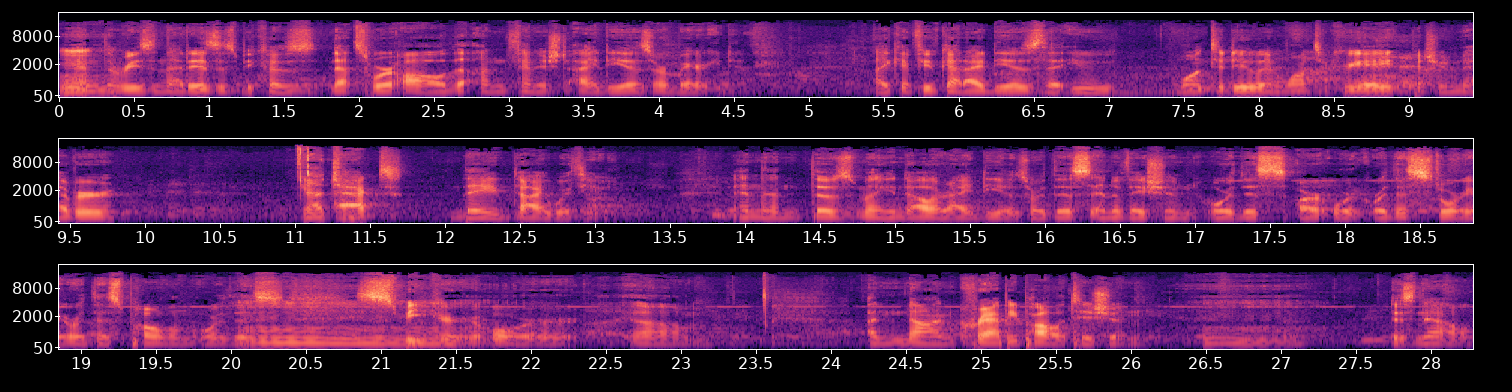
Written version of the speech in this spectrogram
And hmm. the reason that is is because that's where all the unfinished ideas are buried. Like if you've got ideas that you want to do and want to create, but you never Gotcha. act, they die with you. And then those million dollar ideas, or this innovation, or this artwork, or this story, or this poem, or this speaker, or um, a non crappy politician is now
